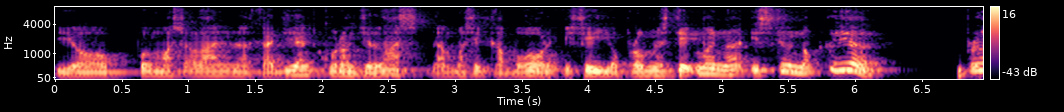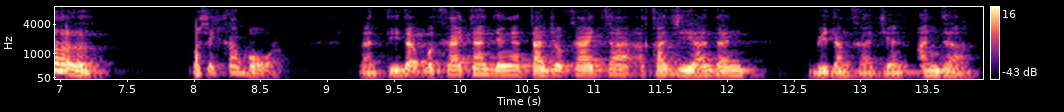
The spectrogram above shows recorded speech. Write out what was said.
your permasalahan uh, kajian kurang jelas dan masih kabur. You see your problem statement uh, is still not clear. Blur. Masih kabur. Dan tidak berkaitan dengan tajuk kaitan kajian dan bidang kajian anda.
